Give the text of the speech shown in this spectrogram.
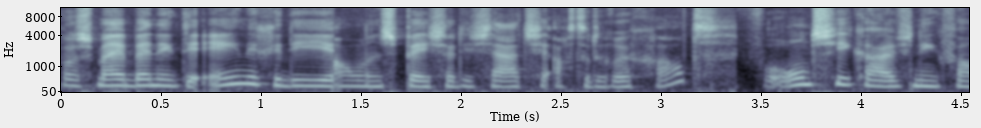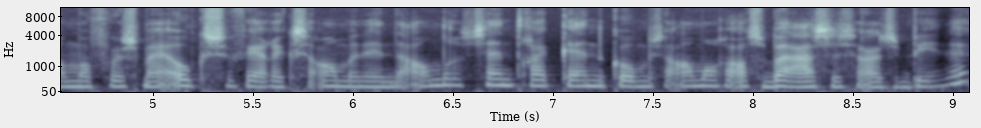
Volgens mij ben ik de enige die al een specialisatie achter de rug had. Voor ons ziekenhuis in ieder geval, maar volgens mij ook zover ik ze allemaal in de andere centra ken, komen ze allemaal als basisarts binnen.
